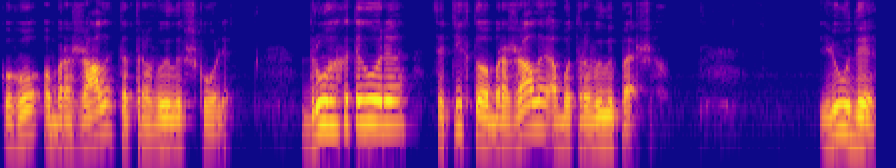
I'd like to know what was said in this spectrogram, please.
кого ображали та травили в школі. Друга категорія це ті, хто ображали або травили перших. Люди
